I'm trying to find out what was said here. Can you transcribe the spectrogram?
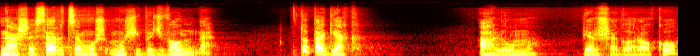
nasze serce mus, musi być wolne. To tak jak alum pierwszego roku,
